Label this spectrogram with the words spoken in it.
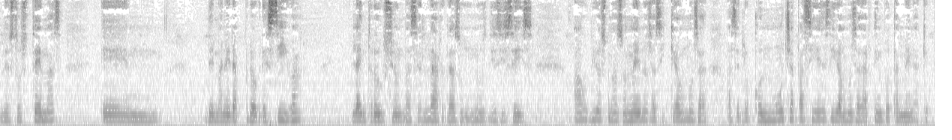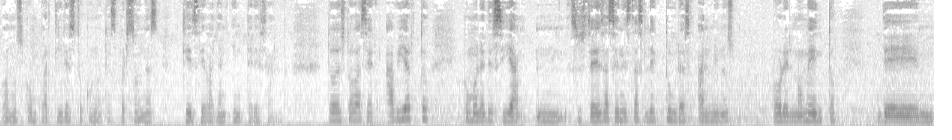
de estos temas em, de manera progresiva. La introducción va a ser larga, son unos 16 audios más o menos, así que vamos a hacerlo con mucha paciencia y vamos a dar tiempo también a que podamos compartir esto con otras personas que se vayan interesando. Todo esto va a ser abierto, como les decía, mm, si ustedes hacen estas lecturas, al menos por el momento, de,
